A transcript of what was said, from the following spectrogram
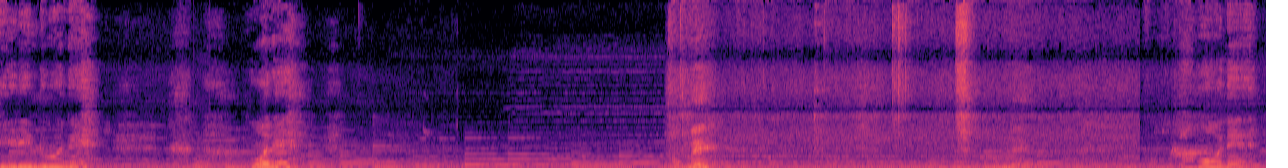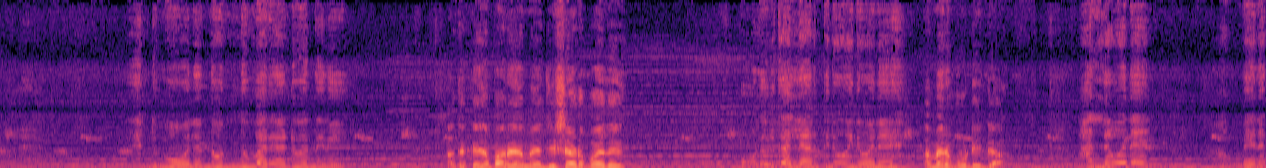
അമ്മയുടെയുണ്ട് മോനെ. മോനെ. അമ്മേ. അമ്മേ. ആ മോനെ. എന്റെ മോനെന്ന് ഒന്നും പറയാണ്ട് വന്നിനി. അതൊക്കെ ഞാൻ പറയാമേ ജിഷ എവിടെ പോയത്? ഓളൊരു കല്യാണത്തിന് പോയിന് മോനെ. അമ്മേനെ പൂട്ടിയിട്ടാ? അല്ല മോനെ. അമ്മേനെ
